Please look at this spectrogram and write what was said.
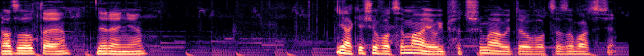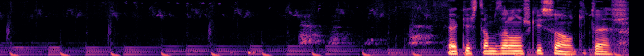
Ale co do te derenie, jakieś owoce mają i przetrzymały te owoce, zobaczcie. Jakieś tam zalążki są, tu też.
